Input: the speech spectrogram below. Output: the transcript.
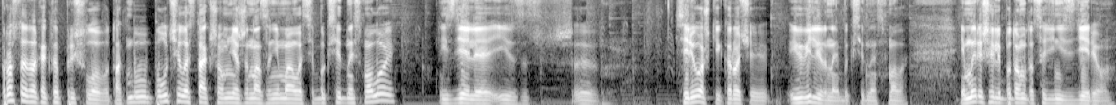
Просто это как-то пришло вот так. Ну, Получилось так, что у меня жена занималась эбоксидной смолой, изделия из э, сережки, короче, ювелирная эбоксидная смола. И мы решили потом это соединить с деревом.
